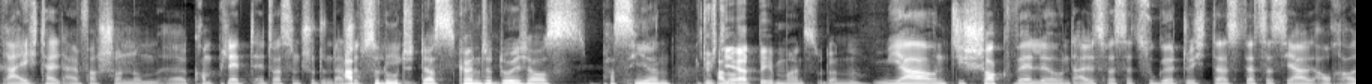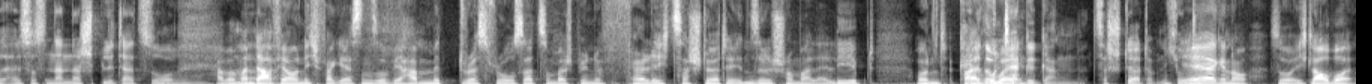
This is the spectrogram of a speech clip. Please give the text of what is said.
reicht halt einfach schon, um äh, komplett etwas in Schutt und Asche zu Absolut, legen. das könnte durchaus passieren. Durch die aber- Erdbeben meinst du dann, ne? Ja, und die Schockwelle und alles, was dazugehört, durch das, dass das ja auch au- alles auseinandersplittert, so. Aber man Äh. darf ja auch nicht vergessen, so wir haben mit Dressrosa zum Beispiel eine völlig zerstörte Insel schon mal erlebt. Und Keine by the way, untergegangen, zerstört, aber nicht ja, untergegangen. ja, genau. So, ich glaube,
